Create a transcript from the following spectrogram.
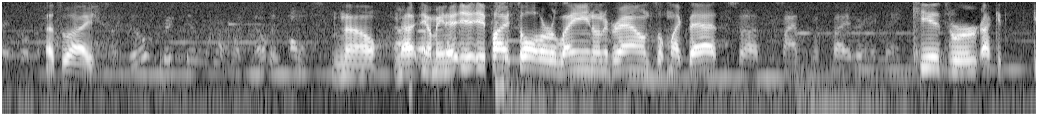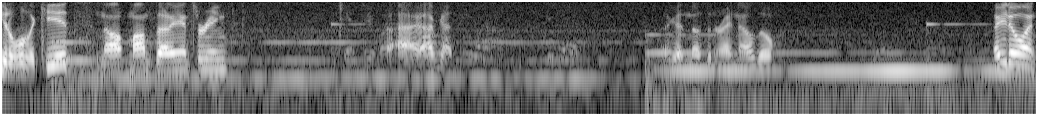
right, totally. That's why. It's like, they'll break them. I'm like, no, they won't. No, not. I mean, if I saw her laying on the ground, something like that, You saw signs of a fight or anything. kids were. I could get a hold of the kids. No, mom's not answering. Can't do much. I, I've got. I got nothing right now though. How you doing?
